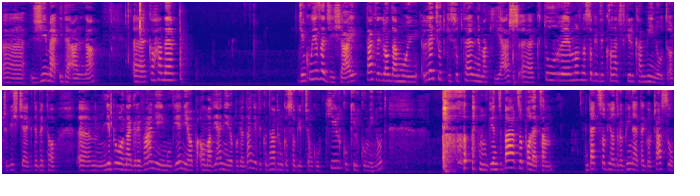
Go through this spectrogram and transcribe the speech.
e, zimę idealna. E, kochane, Dziękuję za dzisiaj. Tak wygląda mój leciutki, subtelny makijaż, e, który można sobie wykonać w kilka minut. Oczywiście, gdyby to em, nie było nagrywanie i mówienie, omawianie i opowiadanie, wykonałabym go sobie w ciągu kilku, kilku minut. Więc bardzo polecam dać sobie odrobinę tego czasu,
